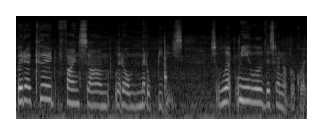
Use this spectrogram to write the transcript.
But I could find some little metal BBs. So let me load this gun up real quick.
